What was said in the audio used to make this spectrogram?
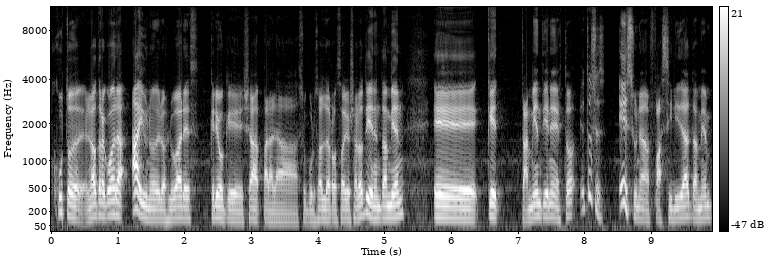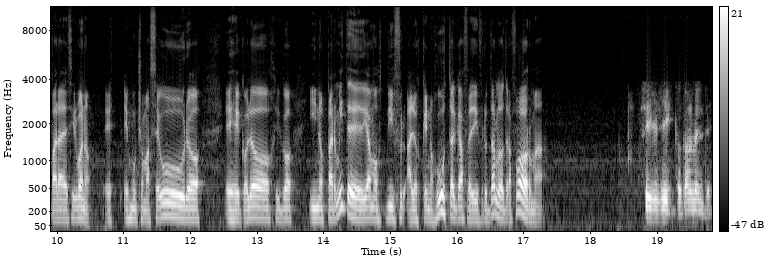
justo en la otra cuadra hay uno de los lugares, creo que ya para la sucursal de Rosario ya lo tienen también, eh, que también tiene esto. Entonces, es una facilidad también para decir, bueno, es, mucho más seguro, es ecológico y nos permite, digamos, a los que nos gusta el café disfrutarlo de otra forma. Sí, sí, sí, totalmente,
